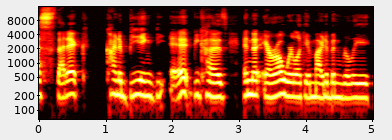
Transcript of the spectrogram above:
aesthetic kind of being the it because in that era where like it might have been really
